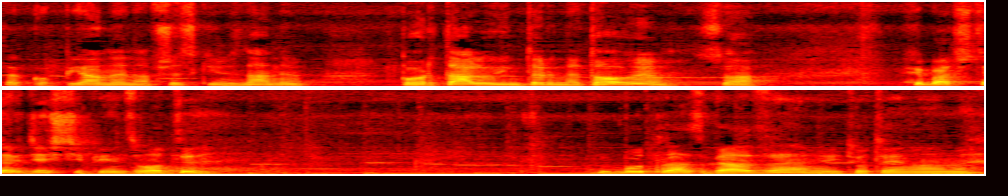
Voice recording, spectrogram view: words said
zakopiany na wszystkim znanym portalu internetowym za chyba 45 zł. Butla z gazem i tutaj mamy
